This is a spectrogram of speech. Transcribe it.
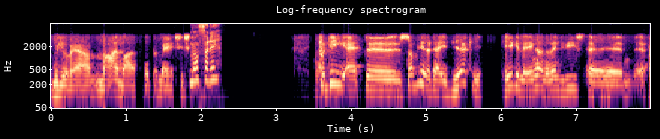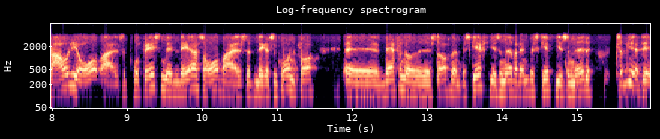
vil jo være meget, meget problematisk. Hvorfor det? Fordi at øh, så bliver der i virkelig ikke længere nødvendigvis øh, faglige overvejelser, professionelle lærers overvejelser, der ligger til grund for, øh, hvad for noget stof man beskæftiger sig med, hvordan beskæftiger sig med det, så bliver det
